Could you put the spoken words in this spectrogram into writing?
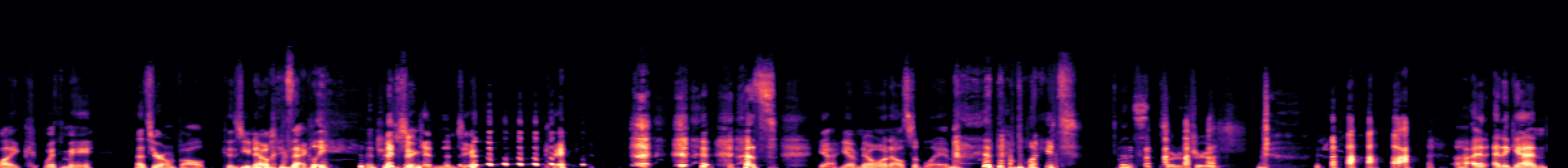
like with me, that's your own fault because you know exactly what you're getting into. okay. That's yeah, you have no one else to blame at that point. That's sort of true. uh, and, and again,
